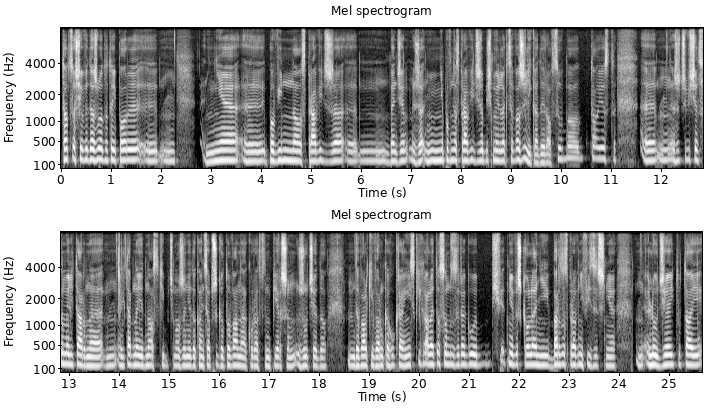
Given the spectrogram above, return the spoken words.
to, co się wydarzyło do tej pory, nie y, powinno sprawić, że, y, będzie, że nie powinno sprawić, żebyśmy lekceważyli kadyrowców, bo to jest y, rzeczywiście to są elitarne, elitarne jednostki, być może nie do końca przygotowane akurat w tym pierwszym rzucie do, do walki w warunkach ukraińskich, ale to są z reguły świetnie wyszkoleni, bardzo sprawni fizycznie ludzie i tutaj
